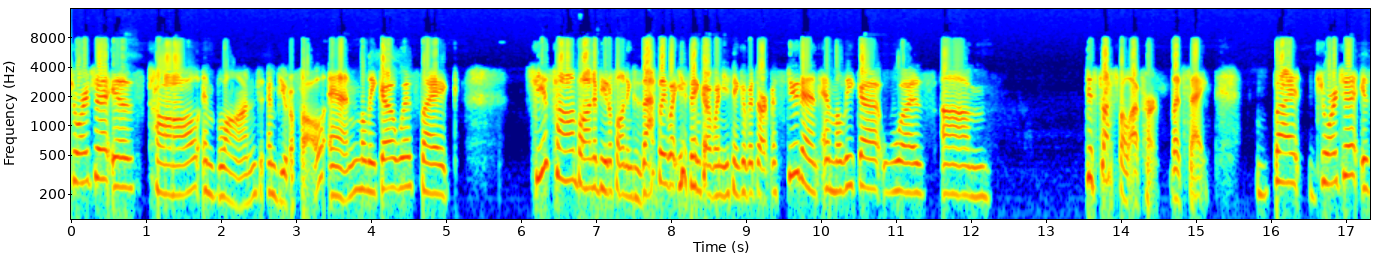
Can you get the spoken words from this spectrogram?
Georgia is tall and blonde and beautiful, and Malika was like she is tall and blonde and beautiful and exactly what you think of when you think of a Dartmouth student. And Malika was um, distrustful of her, let's say. But Georgia is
